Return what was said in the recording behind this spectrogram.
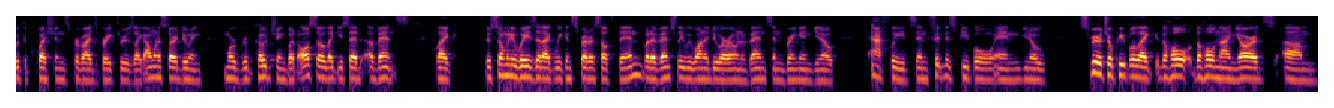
with the questions provides breakthroughs. Like i want to start doing more group coaching but also like you said events. Like there's so many ways that like we can spread ourselves thin but eventually we want to do our own events and bring in you know athletes and fitness people and you know spiritual people like the whole the whole nine yards um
